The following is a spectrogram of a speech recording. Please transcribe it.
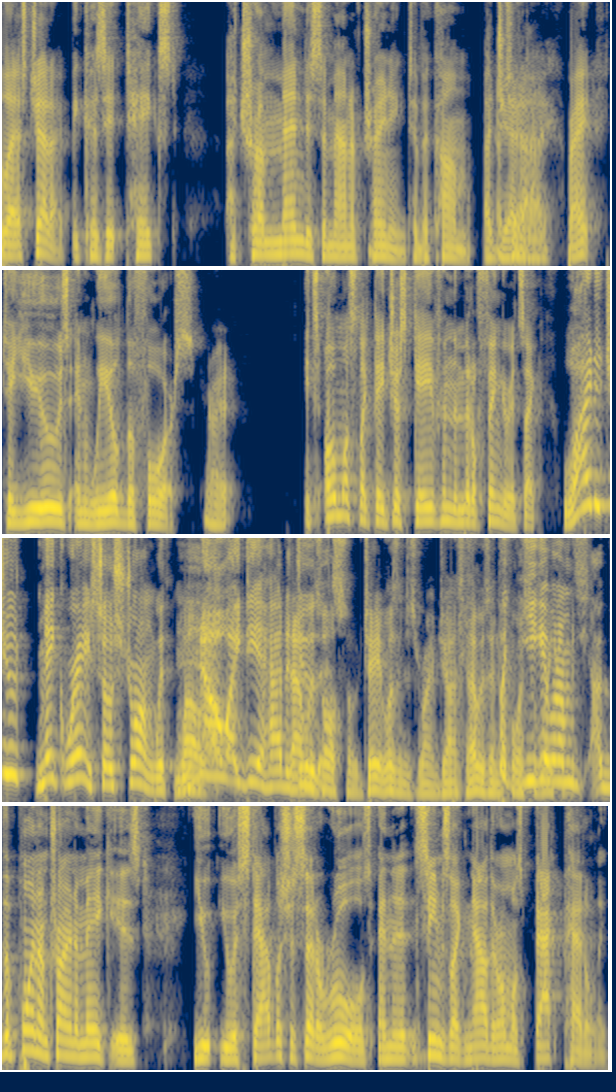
last jedi because it takes a tremendous amount of training to become a, Jedi, Jedi. right? To use and wield the Force. Right. It's almost like they just gave him the middle finger. It's like, why did you make Rey so strong with Well, no idea how to That do was this? also Jay. It wasn't just Rian Johnson. That was in but Force you get what I'm. The point I'm trying to make is, you you establish a set of rules, and then it seems like now they're almost backpedaling.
